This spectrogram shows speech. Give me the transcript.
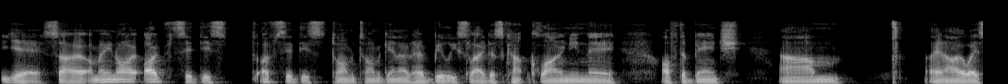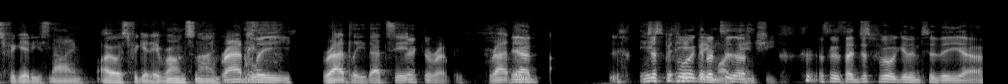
Yeah, so I mean, I, I've said this, I've said this time and time again. I'd have Billy Slater's clone in there off the bench. Um, and I always forget his name. I always forget everyone's name. Radley, Radley, that's it. Victor Radley. Radley. Yeah, just before we get into the- benchy. I was going to say just before we get into the uh,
